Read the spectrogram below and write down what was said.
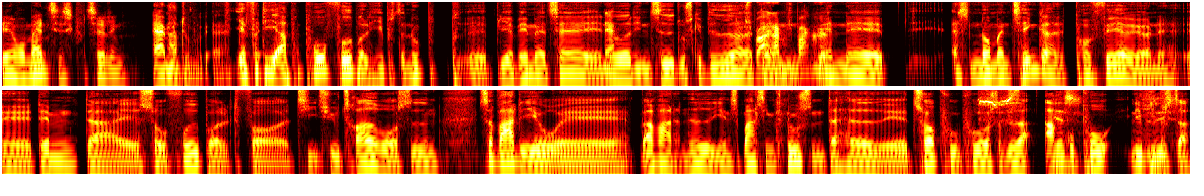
Det er en romantisk fortælling. Ja, men du, ja. ja fordi apropos fodboldhipster, nu øh, bliver jeg ved med at tage ja. noget af din tid, du skal videre. Du sparer, den, sparer, men øh, altså, når man tænker på færøerne, øh, dem der øh, så fodbold for 10, 20, 30 år siden, så var det jo, øh, hvad var der nede, Jens Martin Knudsen, der havde øh, tophu på og så videre, apropos yes, hipster.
